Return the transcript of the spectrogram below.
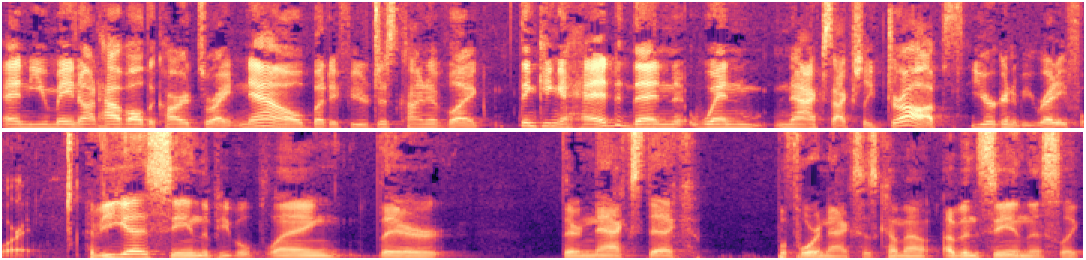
and you may not have all the cards right now, but if you're just kind of like thinking ahead, then when Naxx actually drops, you're going to be ready for it. Have you guys seen the people playing their their Naxx deck before Naxx has come out? I've been seeing this like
